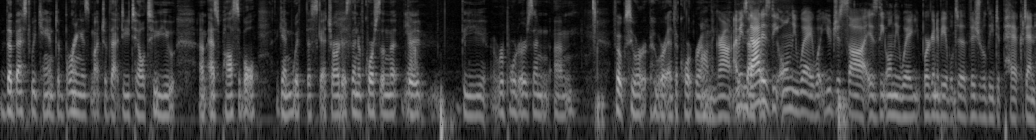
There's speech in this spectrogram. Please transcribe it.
the best we can to bring as much of that detail to you um, as possible. Again, with the sketch artist, then of course, then the yeah. the, the reporters and um, folks who are who are at the courtroom on the ground. I mean, that is the only way. What you just saw is the only way we're going to be able to visually depict. And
